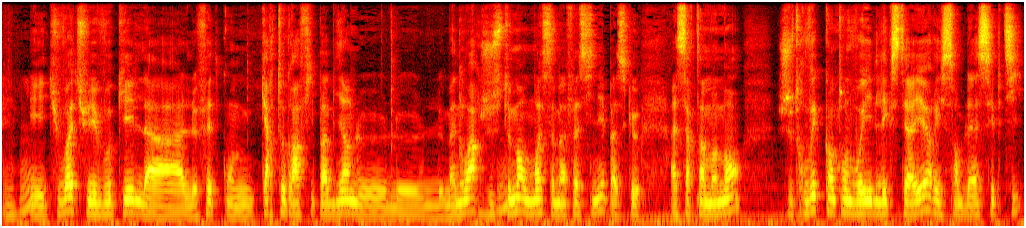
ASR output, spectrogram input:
Mhm. Et tu vois, tu évoquais la, le fait qu'on ne cartographie pas bien le, le- le manoir. Justement, moi, ça m'a fasciné parce que à certains moments, je trouvais que quand on le voyait de l'extérieur, il semblait assez petit.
